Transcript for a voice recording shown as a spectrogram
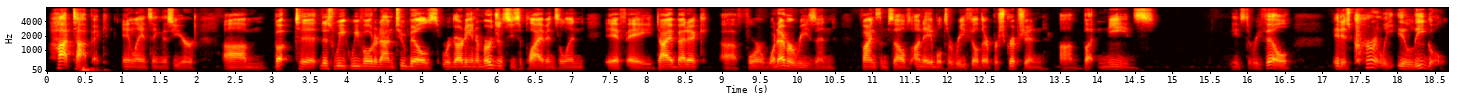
hot topic in Lansing this year. Um, but to this week, we voted on two bills regarding an emergency supply of insulin if a diabetic, uh, for whatever reason, finds themselves unable to refill their prescription, um, but needs needs to refill. It is currently illegal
